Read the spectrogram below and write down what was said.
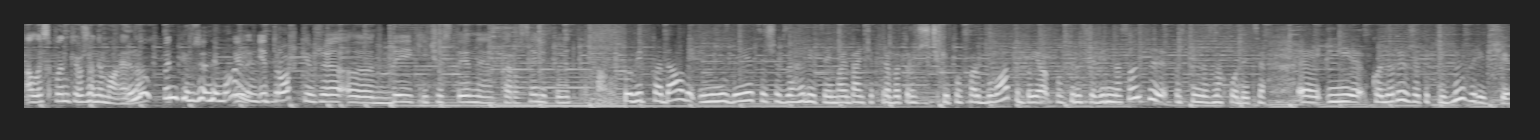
Але спинки вже немає. Ну, так? спинки вже немає. І, і трошки вже е, деякі частини каруселі повідпадали. повідпадали, і мені здається, що взагалі цей майданчик треба трошечки пофарбувати, бо я повторюся, він на сонці постійно знаходиться, е, і кольори вже такі вигорівші.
